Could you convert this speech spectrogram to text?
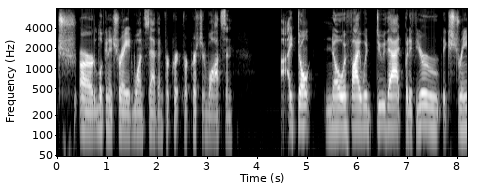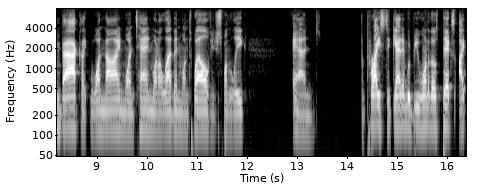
tr- are looking to trade 1 7 for, for Christian Watson, I don't know if I would do that. But if you're extreme back, like 1 9, 110, 111, 112, you just won the league, and the price to get him would be one of those picks, I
